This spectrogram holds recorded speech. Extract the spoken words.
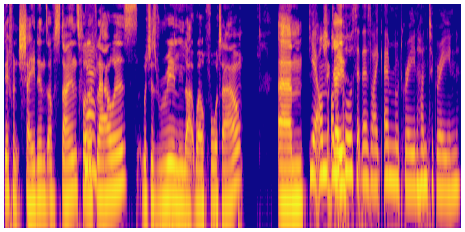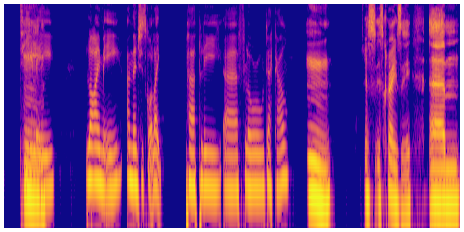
different shadings of stones for Yeah. the flowers, which is really like well thought out. Um, Yeah, on on gave- the corset, there's like emerald green, hunter green, tealy, limey, and then she's got like purpley uh, floral decal. mm, it's it's crazy. Um,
